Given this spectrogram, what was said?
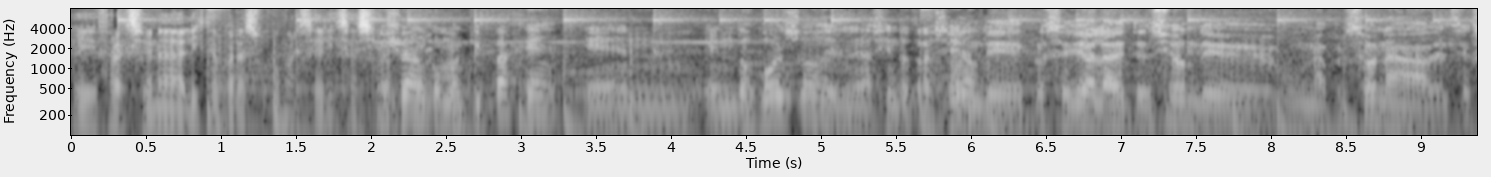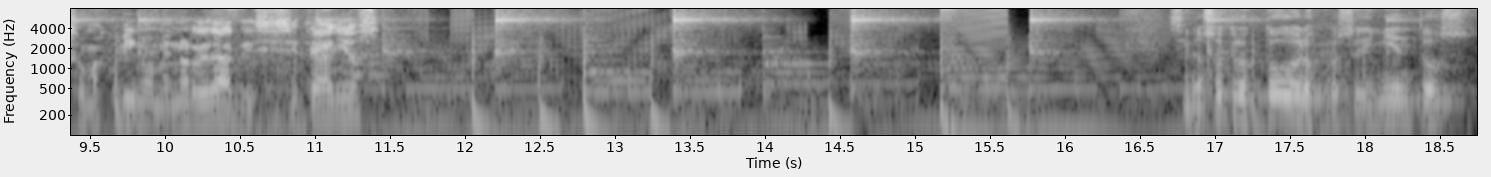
Eh, fraccionada lista para su comercialización. Lo llevan como equipaje en, en, dos bolsos en el asiento trasero. Donde procedió a la detención de una persona del sexo masculino menor de edad, de 17 años. Si nosotros todos los procedimientos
